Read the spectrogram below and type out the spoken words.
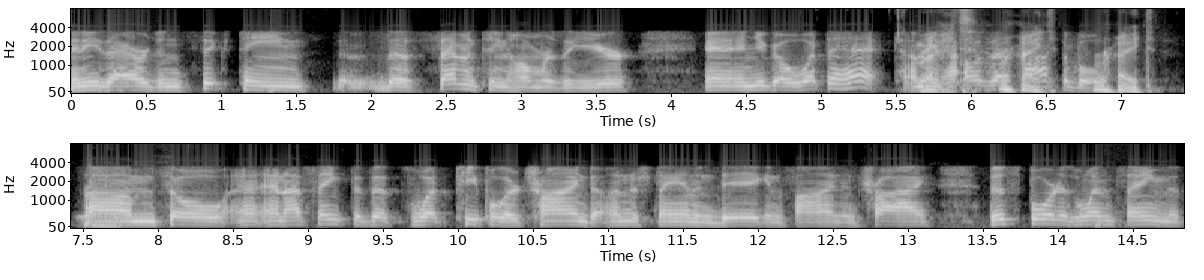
and he's averaging 16 the 17 homers a year and, and you go what the heck i mean right. how is that right. possible Right. Um, so and and i think that that's what people are trying to understand and dig and find and try this sport is one thing that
